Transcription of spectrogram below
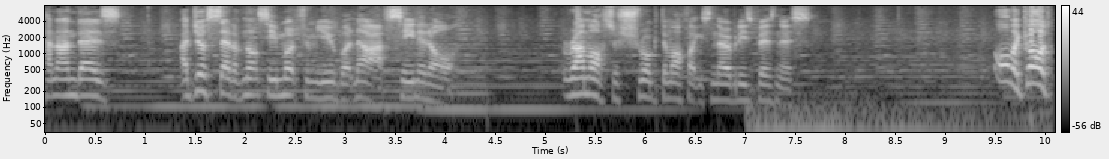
Hernandez, I just said I've not seen much from you, but now I've seen it all. Ramos just shrugged him off like it's nobody's business. Oh my god!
